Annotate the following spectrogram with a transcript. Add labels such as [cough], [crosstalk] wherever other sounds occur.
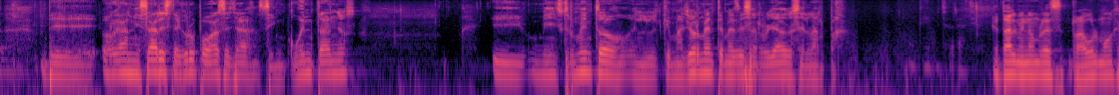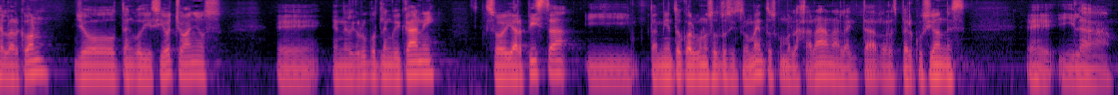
de organizar este grupo hace ya 50 años y mi instrumento en el que mayormente me he desarrollado es el arpa. ¿Qué tal? Mi nombre es Raúl Monge Alarcón. Yo tengo 18 años eh, en el grupo Tlenguicani. Soy arpista y también toco algunos otros instrumentos como la jarana, la guitarra, las percusiones. Eh, y la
